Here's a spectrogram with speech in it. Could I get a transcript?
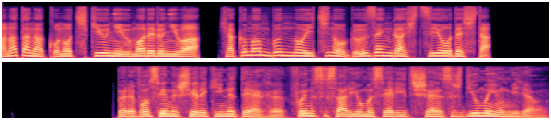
あなたがこの地球に生まれるには、100万分の1の偶然が必要でした。Para você nascer aqui na Terra, foi necessária uma série de chances de uma em um milhão.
